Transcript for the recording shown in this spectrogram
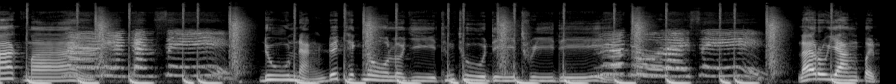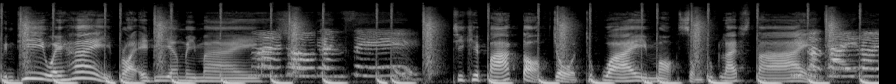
มากมายเรียนกันสิ ดูหนังด้วยเทคโนโลยีทั้ง 2D 3D ดูเลยสิ และเรายังเปิดพื้นที่ไว้ให้ปล่อยไอเดียใหม่มาโชว์กันสิ ๆ TK Park ตอบโจทย์ทุกวัยเหมาะสมทุกไลฟ์สไตล์จับใจเลยสิ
